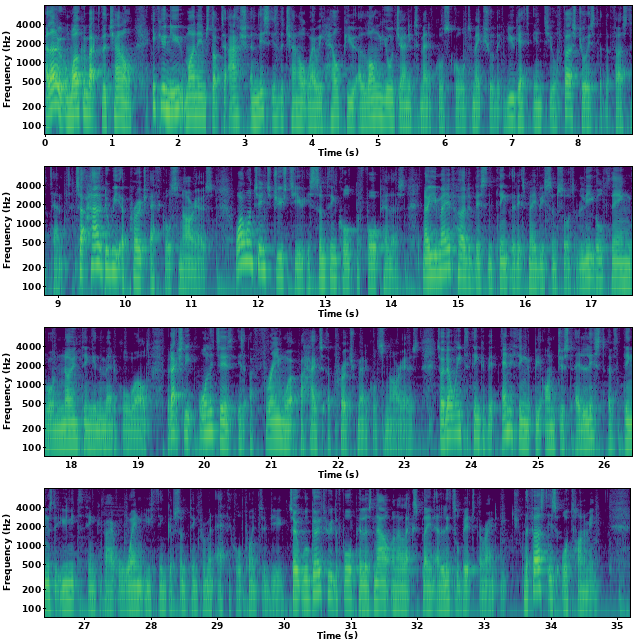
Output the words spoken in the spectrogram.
Hello and welcome back to the channel. If you're new, my name's Dr. Ash and this is the channel where we help you along your journey to medical school to make sure that you get into your first choice at the first attempt. So how do we approach ethical scenarios? What I want to introduce to you is something called the four pillars. Now you may have heard of this and think that it's maybe some sort of legal thing or known thing in the medical world, but actually all it is is a framework for how to approach medical scenarios. So I don't want you to think of it anything beyond just a list of things that you need to think about when you think of something from an ethical point of view. So we'll go through the four pillars now and I'll explain a little bit around each. The first is autonomy.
